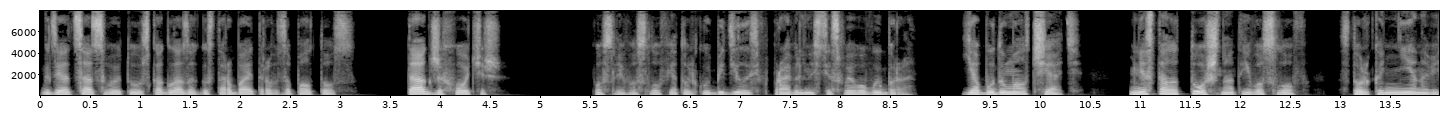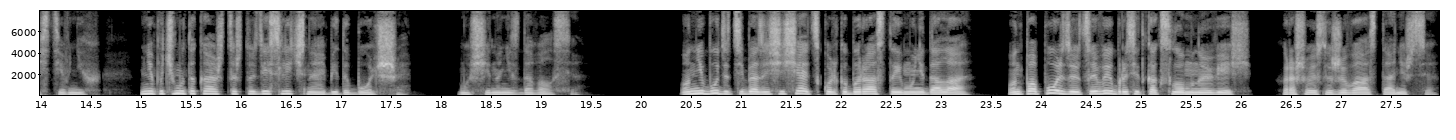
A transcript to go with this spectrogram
где отсасывают у узкоглазых гастарбайтеров за полтос. Так же хочешь? После его слов я только убедилась в правильности своего выбора. Я буду молчать. Мне стало тошно от его слов. Столько ненависти в них. Мне почему-то кажется, что здесь личная обида больше. Мужчина не сдавался. Он не будет тебя защищать, сколько бы раз ты ему не дала. Он попользуется и выбросит, как сломанную вещь. Хорошо, если жива останешься.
